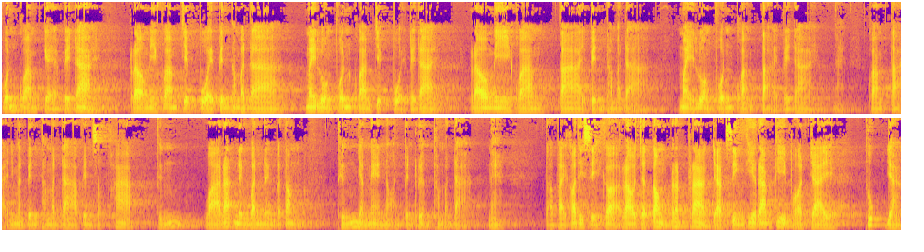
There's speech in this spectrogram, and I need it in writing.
พ้นความแก่ไปได้ เรามีความเจ็บป่วยเป็นธรรมดา ไม่ล่วงพ้นความเจ็บป่วยไปได้ เรามีความตายเป็นธรรมดา ไม่ล่วงพ้นความตายไปได้ ความตายนี่มันเป็นธรรมดาเป็นสภาพ ถึงวาระหนึ่งวันหนึ่งก็ต้องถึงอย่างแน่นอนเป็นเรื่องธรรมดานะต่อไปข้อที่สี่ก็เราจะต้องพลัดพรากจากสิ่งที่รักที่พอใจทุกอย่าง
